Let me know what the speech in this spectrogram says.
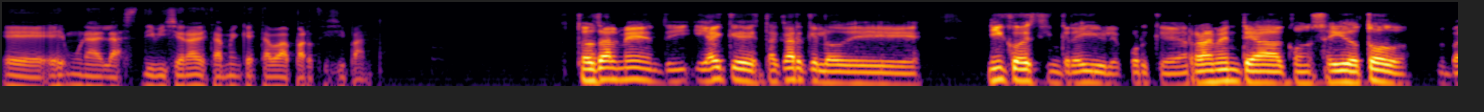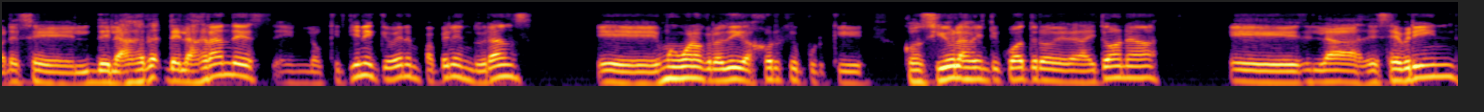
eh, una de las divisionales también que estaba participando. Totalmente, y, hay que destacar que lo de Nico es increíble porque realmente ha conseguido todo. Me parece de las, de las grandes en lo que tiene que ver en papel endurance. Eh, es muy bueno que lo diga Jorge porque consiguió las 24 de Daytona, eh, las de Sebring,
